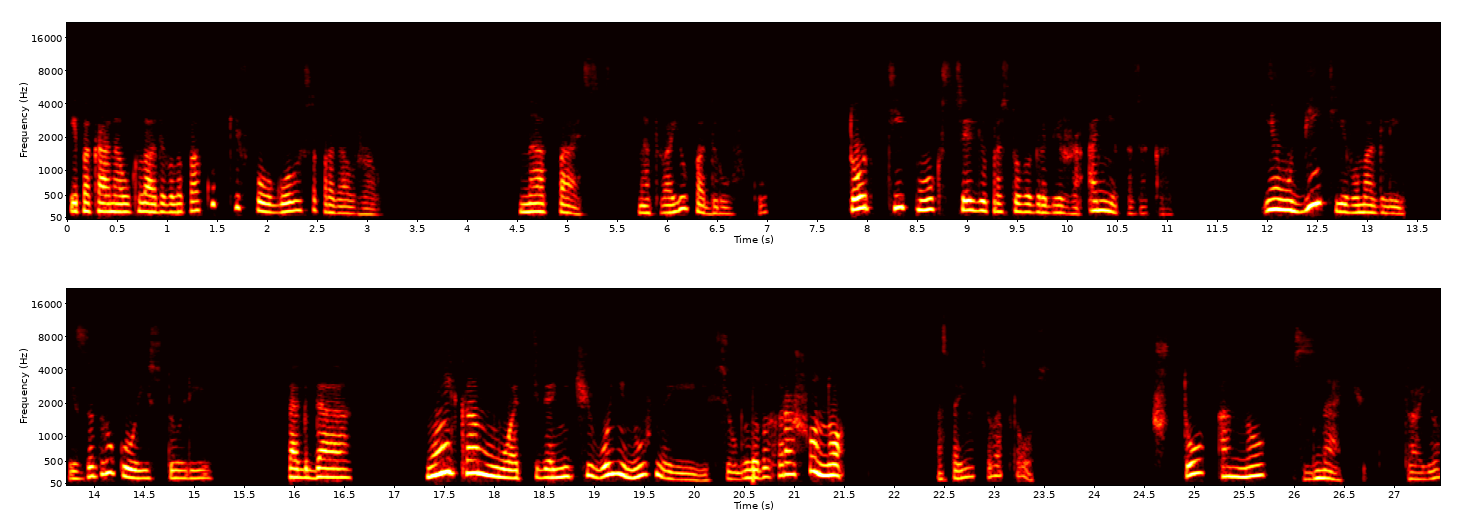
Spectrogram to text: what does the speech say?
и пока она укладывала покупки, в полголоса продолжал. Напасть на твою подружку тот тип мог с целью простого грабежа, а не по заказу. И убить его могли из-за другой истории. Тогда никому от тебя ничего не нужно, и все было бы хорошо, но остается вопрос. Что оно значит, твое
